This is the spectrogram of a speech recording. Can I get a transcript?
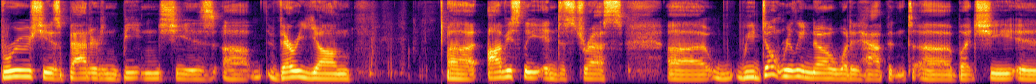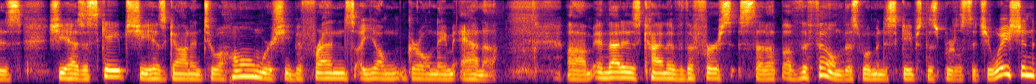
bruised, she is battered and beaten, she is uh, very young. Uh, obviously in distress. Uh, we don't really know what had happened, uh, but she is she has escaped. She has gone into a home where she befriends a young girl named Anna. Um, and that is kind of the first setup of the film. This woman escapes this brutal situation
